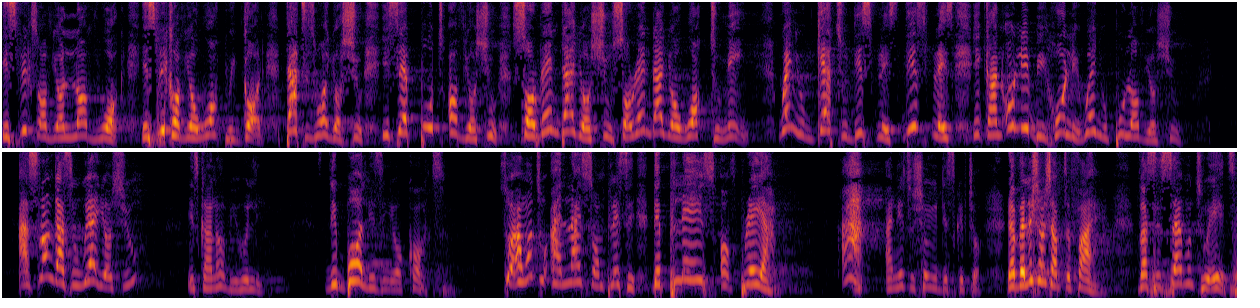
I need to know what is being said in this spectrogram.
It speaks of your love walk. It speaks of your walk with God. That is what your shoe. He said, put off your shoe. Surrender your shoe. Surrender your walk to me. When you get to this place, this place, it can only be holy when you pull off your shoe. As long as you wear your shoe, it cannot be holy. The ball is in your court. So I want to highlight some places. The place of prayer. Ah, I need to show you the scripture. Revelation chapter 5, verses 7 to 8.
